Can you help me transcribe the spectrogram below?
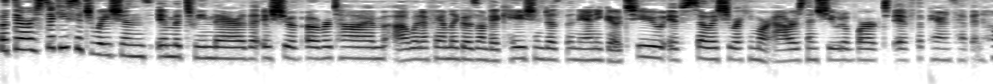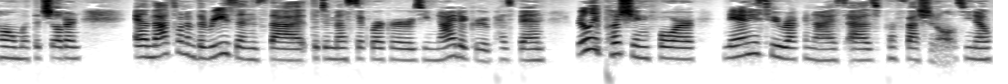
But there are sticky situations in between there. The issue of overtime. Uh, when a family goes on vacation, does the nanny go too? If so, is she working more hours than she would have worked if the parents had been home with the children? And that's one of the reasons that the Domestic Workers United group has been really pushing for nannies to be recognized as professionals. You know,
